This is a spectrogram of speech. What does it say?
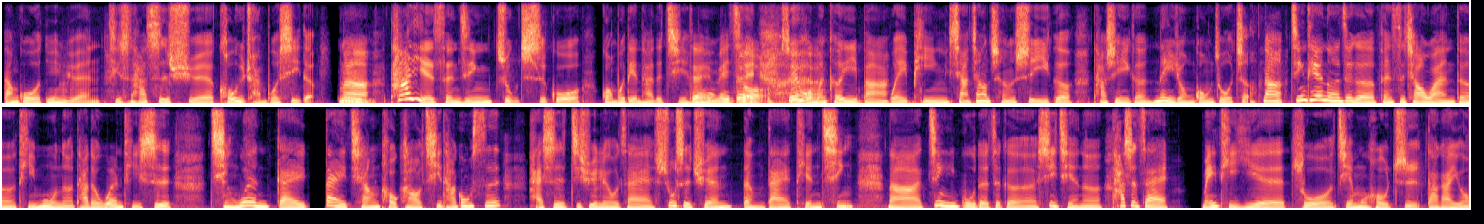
当过店员。其实他是学口语传播系的。那他也曾经主持过广播电台的节目，对，没错。所以我们可以把伟平想象成是一个，他是一个内容工作者。那今天呢，这个粉丝敲碗的题目呢，他的问题是：请问该。带枪投靠其他公司，还是继续留在舒适圈等待天晴？那进一步的这个细节呢？他是在媒体业做节目后置，大概有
